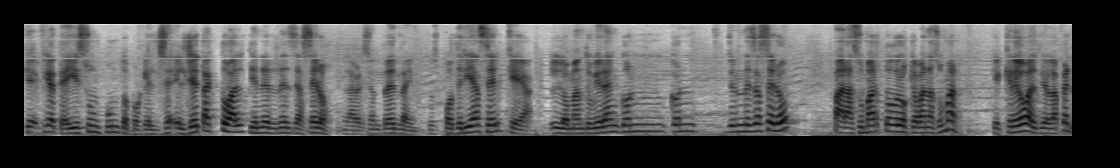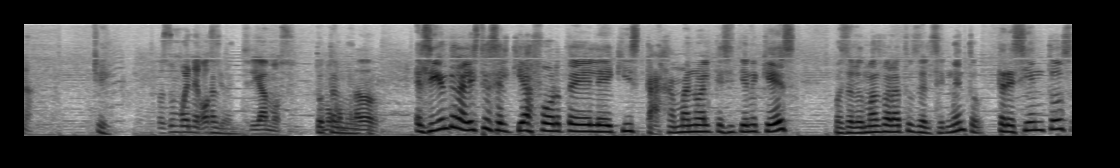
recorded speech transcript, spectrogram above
Que, fíjate, ahí es un punto, porque el, el Jet actual tiene rines de acero en la versión Trendline. Entonces podría ser que lo mantuvieran con, con rines de acero para sumar todo lo que van a sumar, que creo valdría la pena. Sí, Es un buen negocio, Totalmente. digamos, como Totalmente. comprador. El siguiente en la lista es el Kia Forte LX, caja manual que sí tiene, que es pues de los más baratos del segmento, 300,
